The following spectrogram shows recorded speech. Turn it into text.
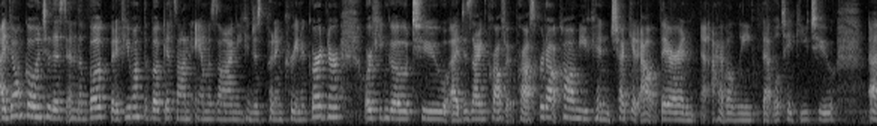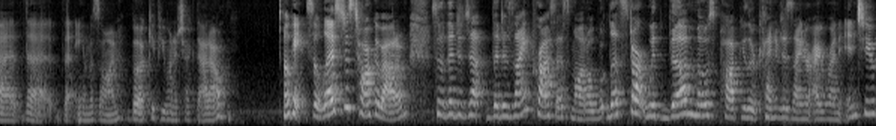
I don't go into this in the book, but if you want the book, it's on Amazon. You can just put in Carina Gardner, or if you can go to uh, designprofitprosper.com, you can check it out there, and I have a link that will take you to uh, the the Amazon book if you want to check that out. Okay, so let's just talk about them. So the de- the design process model. Let's start with the most popular kind of designer I run into.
